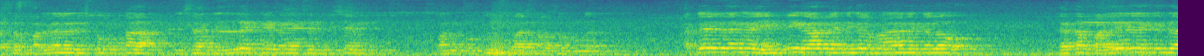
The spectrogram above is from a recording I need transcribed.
అసలు పరిగణన తీసుకోకుండా ఈసారి నిధులే కేటాయించిన విషయం మనం గుర్తుంచుకోవాల్సిన అవసరం ఉన్నది. అదేవిధంగా ఎంపీ గారు ఎన్నికల ప్రణాళికలో గత పదేళ్ళ కింద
